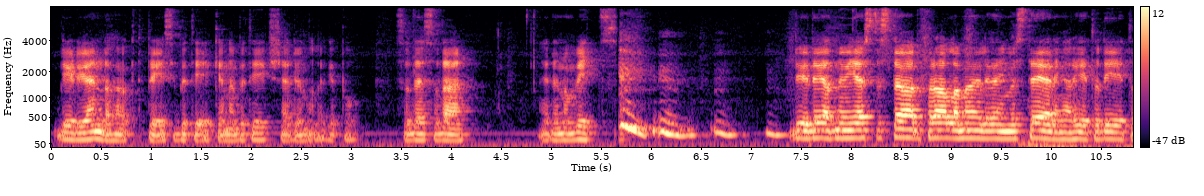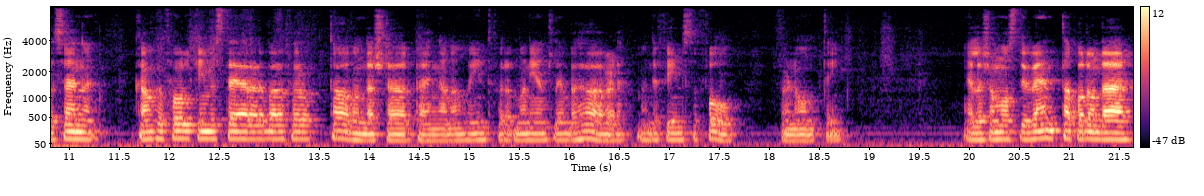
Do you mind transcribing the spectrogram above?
blir det ju ändå högt pris i butiken när butikskedjorna lägger på. Så det är sådär, är det någon vits? Mm, mm, mm. Det är ju det att nu ges det stöd för alla möjliga investeringar hit och dit och sen kanske folk investerar det bara för att ta de där stödpengarna och inte för att man egentligen behöver det. Men det finns att få för någonting. Eller så måste du vänta på de där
